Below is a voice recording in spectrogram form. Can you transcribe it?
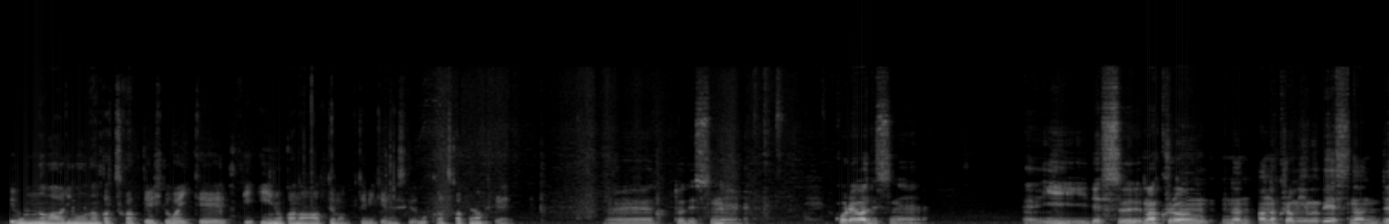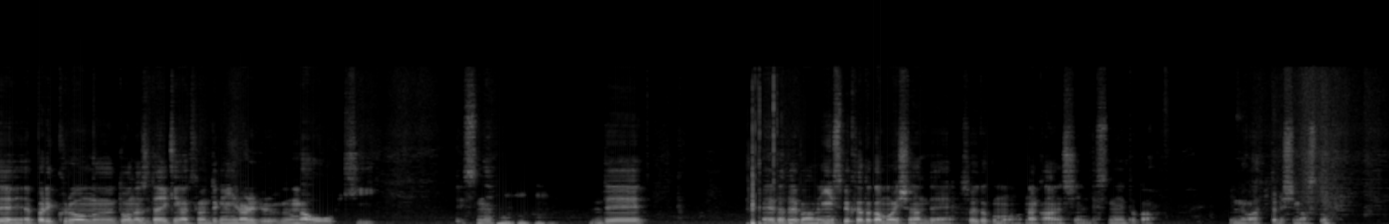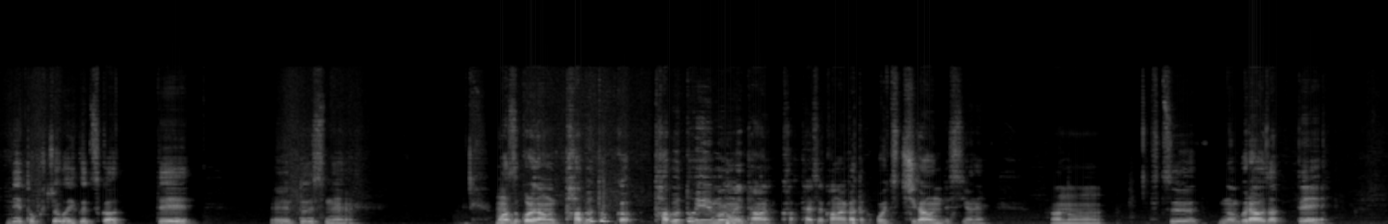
自分の周りもなんか使ってる人がいていいいのかなって思って見てるんですけど、僕は使ってなくて。えーっとですね。これはですね、えいいです。まあ、Chrome、なあの Chromium ベースなんで、やっぱり Chrome と同じ代金が基本的に得られる部分が大きいですね。で、えー例えばあのインスペクターとかも一緒なんで、そういうとこもなんか安心ですねとかいうのがあったりしますと。で、特徴がいくつかあって、えーっとですね、まずこれあのタブとか、タブというものに対する考え方がこいつ違うんですよね。あの、普通のブラウザって、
